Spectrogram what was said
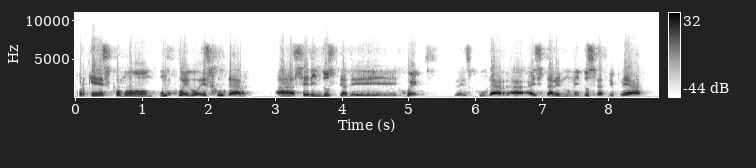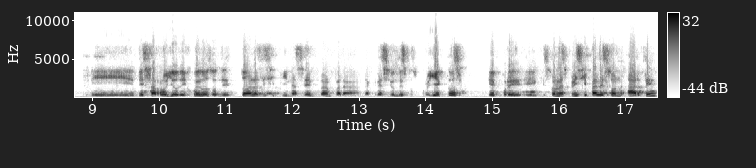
porque es como un juego, es jugar a hacer industria de juegos, es jugar a, estar en una industria AAA de desarrollo de juegos, donde todas las disciplinas entran para la creación de estos proyectos, que eh, son las principales, son arte,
